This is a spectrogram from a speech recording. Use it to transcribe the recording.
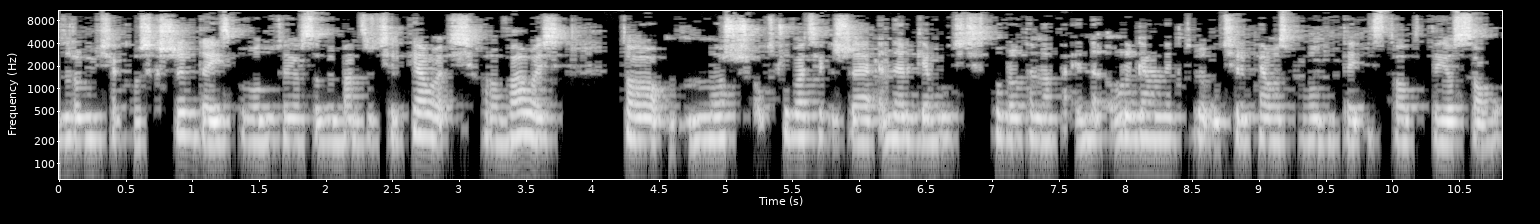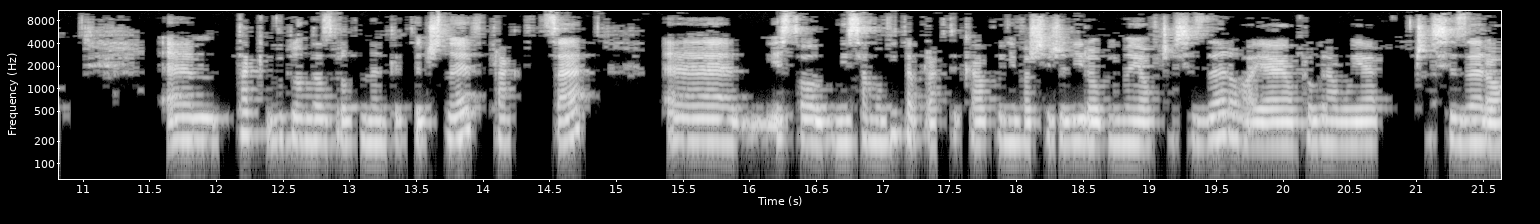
zrobił Ci jakąś krzywdę i z powodu tej osoby bardzo cierpiałeś, chorowałeś, to możesz odczuwać, że energia wróci Ci z powrotem na te organy, które ucierpiały z powodu tej istoty, tej osoby. Tak wygląda zwrot energetyczny w praktyce. E, jest to niesamowita praktyka, ponieważ jeżeli robimy ją w czasie zero, a ja ją programuję czasie zero,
